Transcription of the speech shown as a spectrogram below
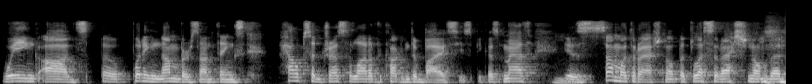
weighing odds, putting numbers on things helps address a lot of the cognitive biases because math mm. is somewhat rational, but less rational than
